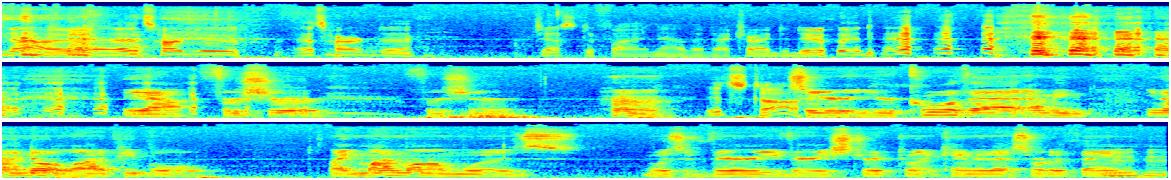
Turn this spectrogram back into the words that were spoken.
No, uh, that's hard to that's hard to justify now that I tried to do it. yeah, for sure, for sure. Huh. it's tough. So you're you're cool with that? I mean, you know, I know a lot of people. Like my mom was was very very strict when it came to that sort of thing, hmm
